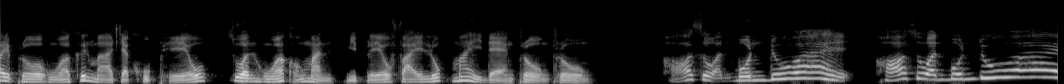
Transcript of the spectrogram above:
อยๆโผล่หัวขึ้นมาจากขุบเหว ส่วนหัวของมันมีเปลวไฟลุกไหม้แดงโพลงโพลงขอส่วนบุญด้วย ขอส่วนบุญด้วย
